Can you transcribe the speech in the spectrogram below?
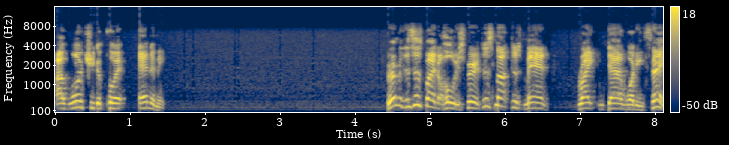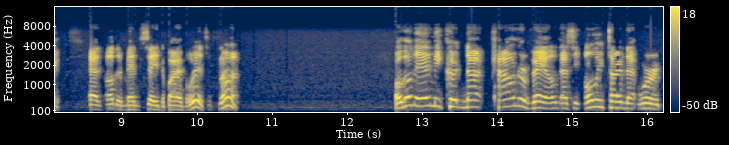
I want you to put enemy. Remember, this is by the Holy Spirit. This is not just man writing down what he thinks as other men say the Bible is. It's not. Although the enemy could not countervail, that's the only time that word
